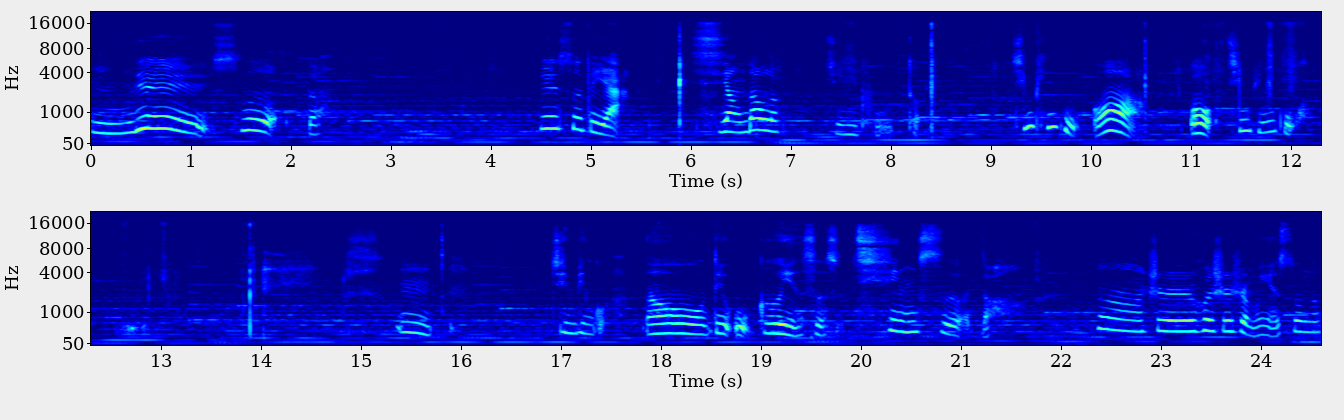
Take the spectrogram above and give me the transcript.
嗯，绿色的，绿色的呀，想到了，金葡萄，青苹果，哦，青苹果，嗯，青苹果。然后第五个颜色是青色的，那，是会是什么颜色呢？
